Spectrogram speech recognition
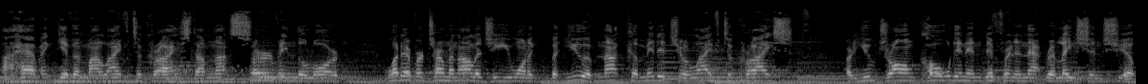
I haven't given my life to Christ. I'm not serving the Lord. Whatever terminology you want to, but you have not committed your life to Christ or you've drawn cold and indifferent in that relationship.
